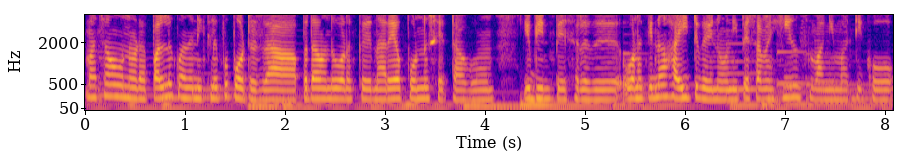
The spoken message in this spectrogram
மச்சான் உன்னோட பல்லுக்கு வந்து நீ கிளிப்பு போட்டுடுறா. அப்போ தான் வந்து உனக்கு நிறைய பொண்ணு செட் ஆகும் இப்படின்னு பேசுகிறது உனக்கு இன்னும் ஹைட் வேணும். நீ பேசாமல் ஹீல்ஸ் வாங்கி மாட்டிக்கோ.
